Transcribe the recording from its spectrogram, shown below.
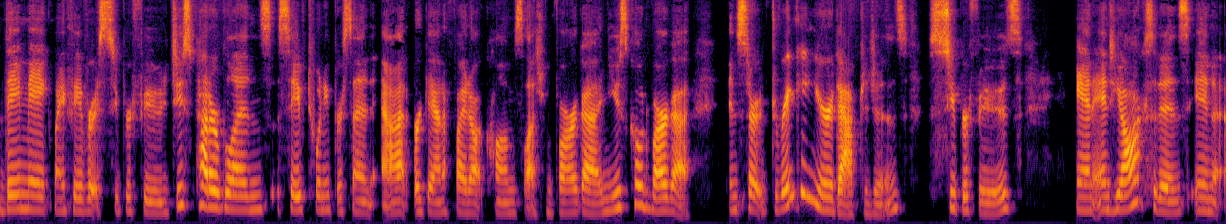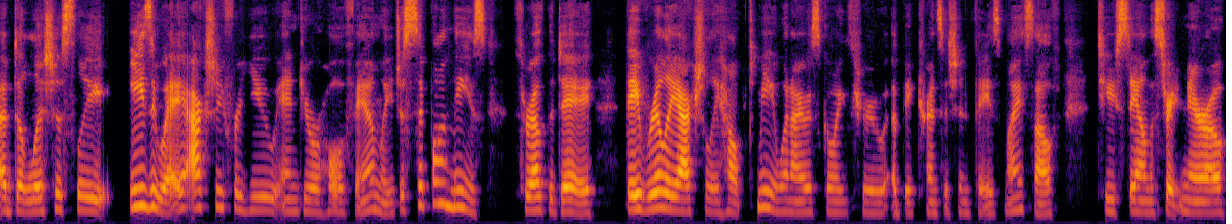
They make my favorite superfood juice powder blends. Save 20% at Organifi.com slash Varga and use code Varga and start drinking your adaptogens, superfoods, and antioxidants in a deliciously easy way, actually, for you and your whole family. Just sip on these throughout the day they really actually helped me when I was going through a big transition phase myself to stay on the straight and narrow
